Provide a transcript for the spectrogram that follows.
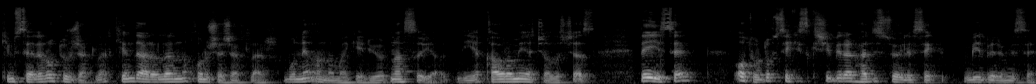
kimseler oturacaklar. Kendi aralarında konuşacaklar. Bu ne anlama geliyor, nasıl ya diye kavramaya çalışacağız. Değilse oturduk sekiz kişi birer hadis söylesek birbirimize.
